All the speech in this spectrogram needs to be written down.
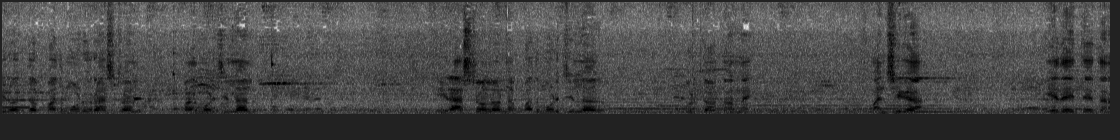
ఈరోజు పదమూడు రాష్ట్రాలు పదమూడు జిల్లాలు ఈ రాష్ట్రంలో ఉన్న పదమూడు జిల్లాలు పూర్తవుతున్నాయి. మంచిగా ఏదైతే తన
